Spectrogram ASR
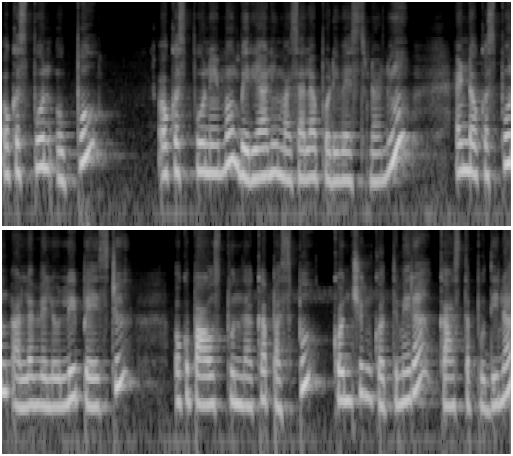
ఒక స్పూన్ ఉప్పు ఒక స్పూన్ ఏమో బిర్యానీ మసాలా పొడి వేస్తున్నాను. అండ్ ఒక స్పూన్ అల్లం వెల్లుల్లి పేస్ట్ ఒక పావు స్పూన్ దాకా పసుపు కొంచెం కొత్తిమీర కాస్త పుదీనా.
